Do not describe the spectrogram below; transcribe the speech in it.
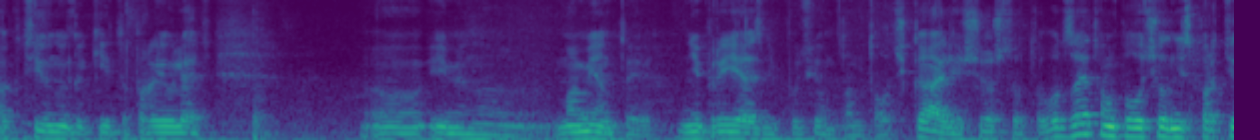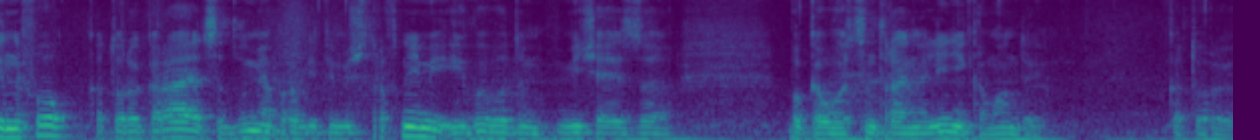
активно какие-то проявлять э, именно моменты неприязни путем там, толчка или еще что-то. Вот за это он получил неспортивный фол, который карается двумя пробитыми штрафными и выводом мяча из-за боковой центральной линии команды, который,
